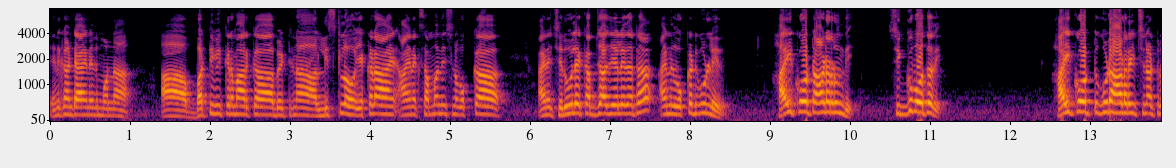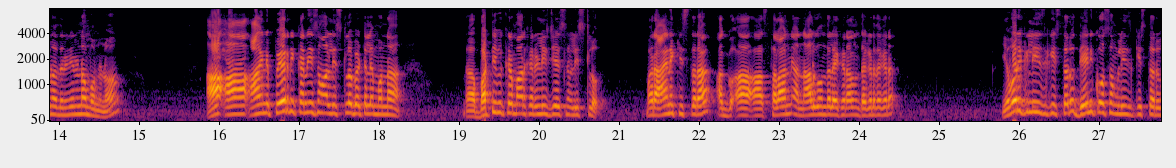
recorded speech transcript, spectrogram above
ఎందుకంటే ఆయనది మొన్న ఆ బట్టి విక్రమార్క పెట్టిన లిస్ట్లో ఎక్కడ ఆయనకు సంబంధించిన ఒక్క ఆయన చెరువులే కబ్జా చేయలేదట ఆయనది ఒక్కటి కూడా లేదు. హైకోర్టు ఆర్డర్ ఉంది సిగ్గుపోతుంది. హైకోర్టు కూడా ఆర్డర్ ఇచ్చినట్టున్నది నిన్న మొన్నను. ఆయన పేరుని కనీసం ఆ లిస్ట్లో పెట్టలే మొన్న బట్టి విక్రమార్క రిలీజ్ చేసిన లిస్ట్లో. మరి ఆయనకి ఇస్తారా? ఆ ఆ స్థలాన్ని ఆ నాలుగు వందల ఎకరాలను దగ్గర దగ్గర? ఎవరికి లీజుకి ఇస్తారు? దేనికోసం లీజుకి ఇస్తారు?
